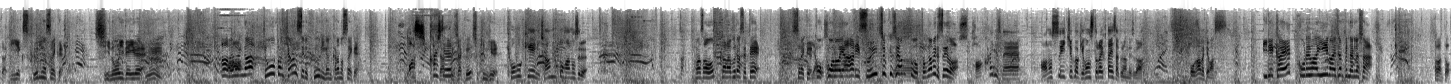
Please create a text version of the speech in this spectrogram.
さあ EX フーリンガンストライク。しのいでいる。うん。あベロレンが強パンキャンセルフーリガンからのストライク。あしっかりしてる。弱弱ショッキングヒール。強形にちゃんと反応する。技を空振らせてストライク。ここのやはり垂直ジャンプを咎める精度。高いですね。あの垂直は基本ストライク対策なんですが咎めてます。入れ替え？これはいい前ジャンプになりました。アバント。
